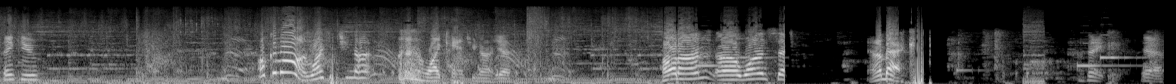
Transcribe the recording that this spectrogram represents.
Thank you. Oh, come on! Why can't you not... Why can't you not? Yes. Hold on, uh, one sec. And I'm back. I think. Yeah.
